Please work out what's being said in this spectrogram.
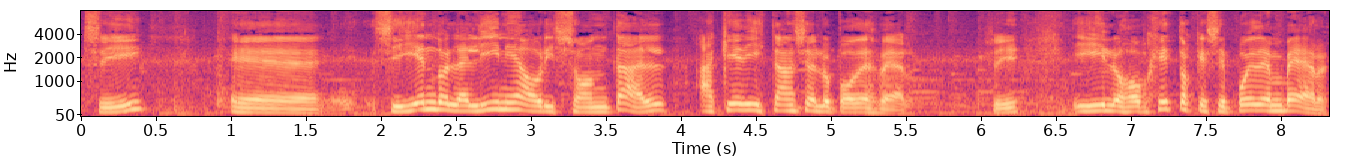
¿sí? Eh, siguiendo la línea horizontal, ¿a qué distancia lo podés ver? ¿sí? Y los objetos que se pueden ver,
